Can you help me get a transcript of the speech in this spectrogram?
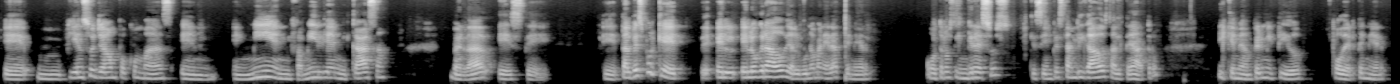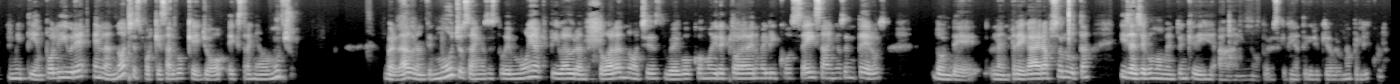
Eh, mm, pienso ya un poco más en, en mí, en mi familia, en mi casa, ¿verdad? Este, eh, tal vez porque he, logrado de alguna manera tener otros ingresos que siempre están ligados al teatro y que me han permitido poder tener mi tiempo libre en las noches, porque es algo que yo he extrañado mucho. ¿Verdad? Durante muchos años estuve muy activa durante todas las noches, luego como directora del Melico, seis años enteros, donde la entrega era absoluta y ya llegó un momento en que dije, ay, no, pero es que fíjate que yo quiero ver una película.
